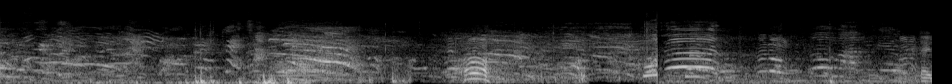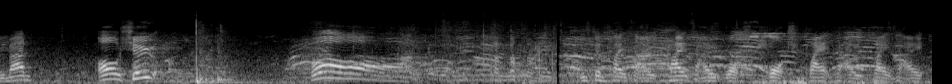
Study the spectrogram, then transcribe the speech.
Daily man. Oh, shoot. Oh. He's going to play it to eight. Play it to eight. Watch. Watch. Play it to eight. Play it to eight.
